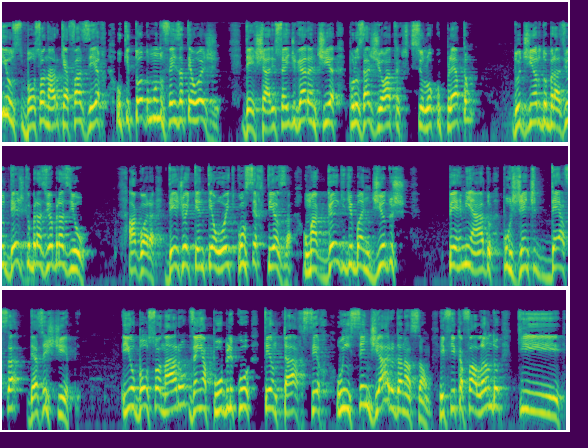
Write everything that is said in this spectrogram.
E o Bolsonaro quer fazer o que todo mundo fez até hoje: deixar isso aí de garantia para os agiotas que se locupletam do dinheiro do Brasil desde que o Brasil é Brasil. Agora, desde 88, com certeza, uma gangue de bandidos permeado por gente dessa, dessa estirpe. E o Bolsonaro vem a público tentar ser o incendiário da nação. E fica falando que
